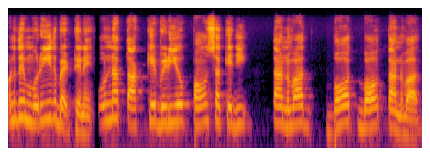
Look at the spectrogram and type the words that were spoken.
ਉਹਨਾਂ ਦੇ ਮੁਰੀਦ ਬੈਠੇ ਨੇ, ਉਹਨਾਂ ਤੱਕ ਇਹ ਵੀਡੀਓ ਪਹੁੰਚ ਸਕੇ ਜੀ। ਧੰਨਵਾਦ ਬਹੁਤ ਬਹੁਤ ਧੰਨਵਾਦ।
